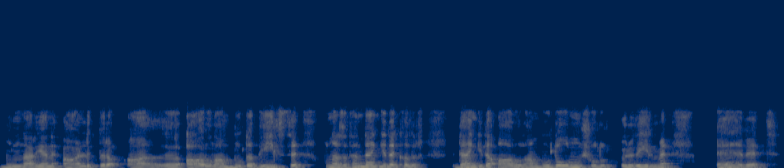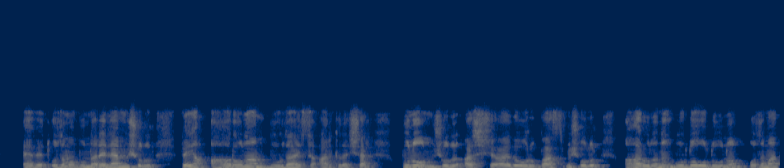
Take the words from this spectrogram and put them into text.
bunlar yani ağırlıkları ağır, ağır olan burada değilse bunlar zaten dengede kalır. Dengede ağır olan burada olmuş olur. Öyle değil mi? Evet. Evet o zaman bunlar elenmiş olur. Veya ağır olan buradaysa arkadaşlar bu ne olmuş olur? Aşağıya doğru basmış olur. Ağır olanın burada olduğunu o zaman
